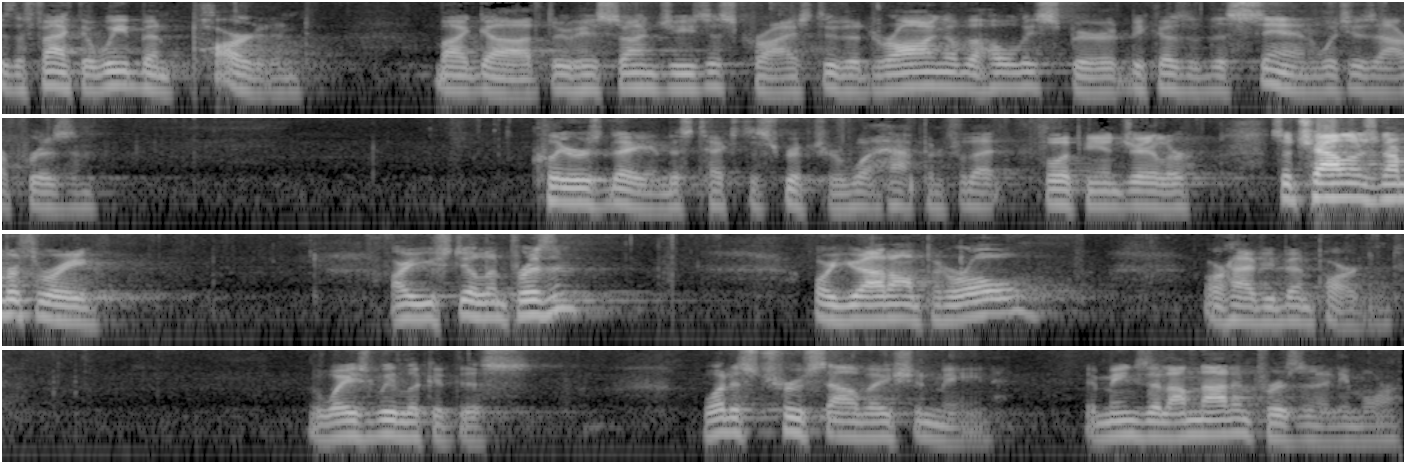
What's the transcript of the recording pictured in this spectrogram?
is the fact that we've been pardoned by God through His Son Jesus Christ, through the drawing of the Holy Spirit because of the sin which is our prison. Clear as day in this text of Scripture what happened for that Philippian jailer. So, challenge number three are you still in prison? Or are you out on parole? Or have you been pardoned? The ways we look at this. What does true salvation mean? It means that I'm not in prison anymore.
